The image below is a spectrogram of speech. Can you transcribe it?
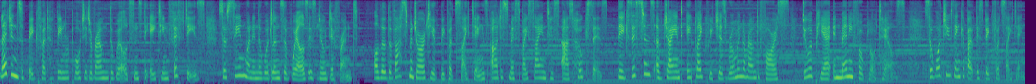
Legends of Bigfoot have been reported around the world since the 1850s, so seeing one in the woodlands of Wales is no different. Although the vast majority of Bigfoot sightings are dismissed by scientists as hoaxes, the existence of giant ape like creatures roaming around the forests do appear in many folklore tales. So, what do you think about this Bigfoot sighting?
